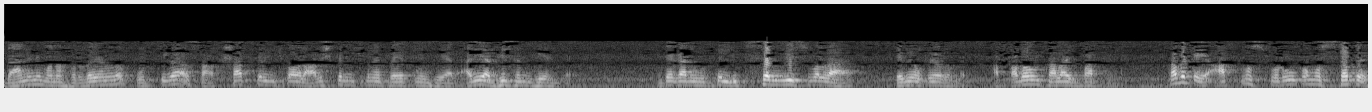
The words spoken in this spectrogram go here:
దానిని మన హృదయంలో పూర్తిగా సాక్షాత్కరించుకోవాలి ఆవిష్కరించుకునే ప్రయత్నం చేయాలి. అది అభిసంధి అంటే. అంతేకాని ఉంటే లిప్ సర్వీస్ వల్ల ఏమీ ఉపయోగం లేదు. ఆ పదం చాలా ఇంపార్టెంట్ కాబట్టి ఆత్మస్వరూపము సత్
